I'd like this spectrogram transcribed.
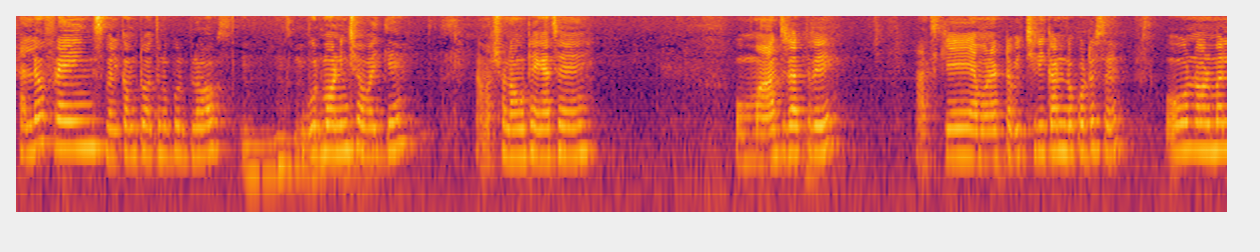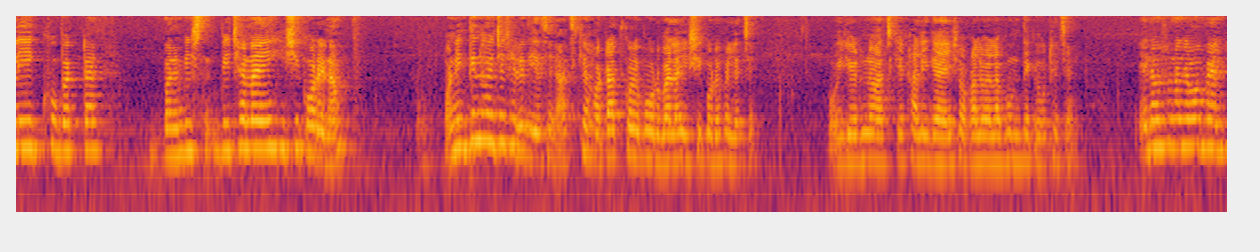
Hello friends welcome to Atanupur blogs good morning সবাইকে। আমার সোনা উঠে গেছে। ও মাঝ রাত্রে আজকে এমন একটা বিচ্ছিরি কাণ্ড করেছে ও নর্মালি খুব একটা মানে বিছ- বিছানায় হিসি করে না। অনেক দিন হয়েছে ছেড়ে দিয়েছে। আজকে হঠাৎ করে ভোরবেলা হিসি করে ফেলেছে। ওই জন্য আজকে খালি গায়ে সকালবেলা ঘুম থেকে উঠেছে। এ নাও শোনা জামা প্যান্ট।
